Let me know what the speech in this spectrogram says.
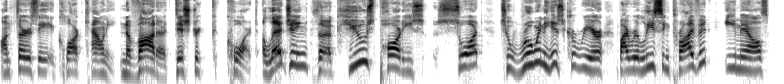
on Thursday in Clark County, Nevada District Court, alleging the accused parties sought to ruin his career by releasing private emails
